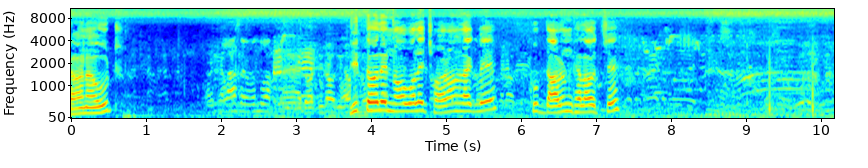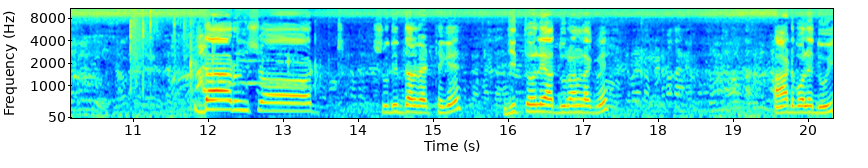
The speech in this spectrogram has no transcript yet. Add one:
রান আউট জিততে হলে ন বলে ছ রান লাগবে। খুব দারুণ খেলা হচ্ছে। দারুণ শট সুদীপদার ব্যাট থেকে। জিততে হলে আর দু রান লাগবে। আট বলে দুই।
